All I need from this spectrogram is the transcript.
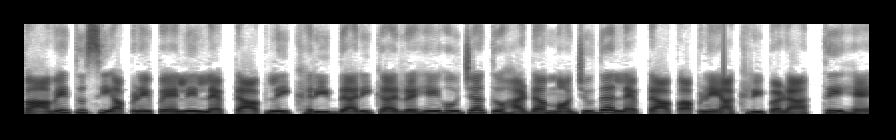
ਭਾਵੇਂ ਤੁਸੀਂ ਆਪਣੇ ਪਹਿਲੇ ਲੈਪਟਾਪ ਲਈ ਖਰੀਦਦਾਰੀ ਕਰ ਰਹੇ ਹੋ ਜਾਂ ਤੁਹਾਡਾ ਮੌਜੂਦਾ ਲੈਪਟਾਪ ਆਪਣੇ ਆਖਰੀ ਪੜਾਅ ਤੇ ਹੈ,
